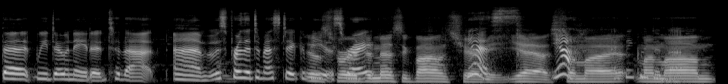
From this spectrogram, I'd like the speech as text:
that we donated to that. Um, it was for the domestic It was abuse, for right? domestic violence charity. Yes. Yeah. Yeah, So my my mom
